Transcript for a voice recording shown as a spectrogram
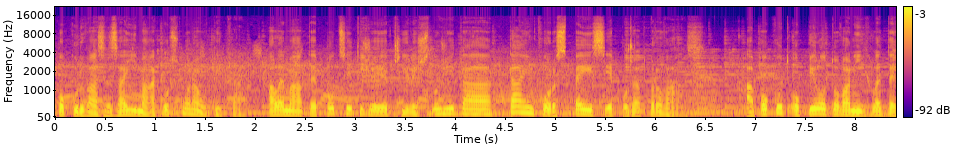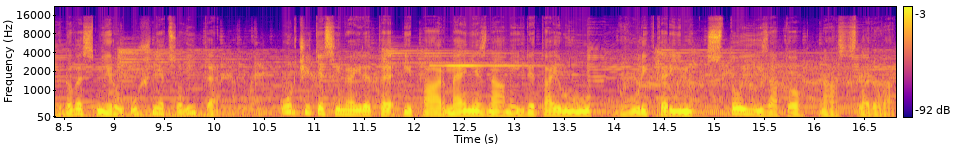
Pokud vás zajímá kosmonautika, ale máte pocit, že je příliš složitá, Time for Space je pořad pro vás. A pokud o pilotovaných letech do vesmíru už něco víte, určitě si najdete i pár méně známých detailů, kvůli kterým stojí za to nás sledovat.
